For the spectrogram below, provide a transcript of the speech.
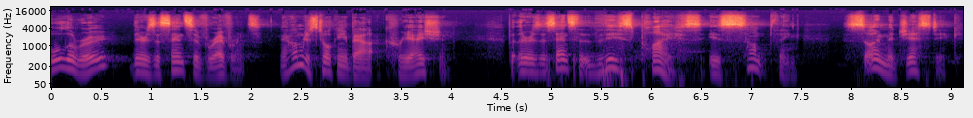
Uluru, there is a sense of reverence. Now, I'm just talking about creation, but there is a sense that this place is something so majestic.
